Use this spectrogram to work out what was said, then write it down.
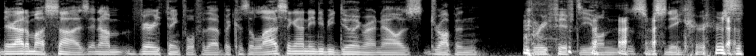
they're out of my size, and I'm very thankful for that because the last thing I need to be doing right now is dropping 350 on some sneakers.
